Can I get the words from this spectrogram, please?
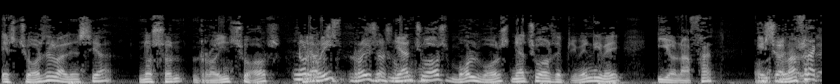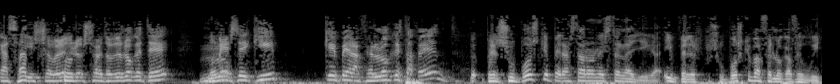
els jugadors del València no són roïns jugadors No, roïns- roïns no són. n'hi ha jugadors molt bons n'hi ha jugadors de primer nivell i on ha, fat, on, I on sobretot, ha fracassat i sobre, tot, sobretot és el que té No, no. més equip que per a fer el que està fent. Per, per supòs que per a estar on està en la Lliga i per supòs que va fer el que ha fet avui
